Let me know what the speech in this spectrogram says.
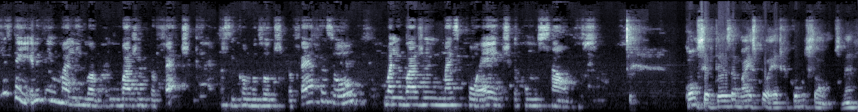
Ele tem, ele tem uma língua, linguagem profética, assim como os outros profetas, ou uma linguagem mais poética, como os salmos? Com certeza mais poética como os Salmos, né?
